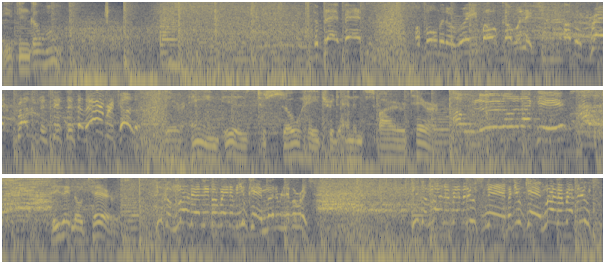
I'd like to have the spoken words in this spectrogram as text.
you can go home. The Black Panthers are forming a rainbow coalition of oppressed brothers and sisters of every color. Their aim is to sow hatred and inspire terror. I will learn all that I can. These ain't no terrorists. You can murder a liberator, but you can't murder liberation. You can murder a revolutionary, but you can't murder revolution.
